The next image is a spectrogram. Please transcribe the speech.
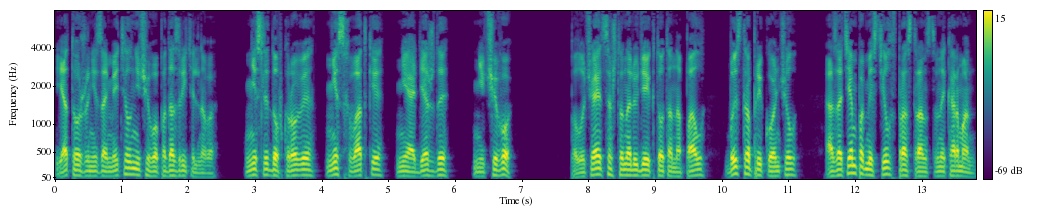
Я тоже не заметил ничего подозрительного. Ни следов крови, ни схватки, ни одежды, ничего. Получается, что на людей кто-то напал, быстро прикончил, а затем поместил в пространственный карман.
